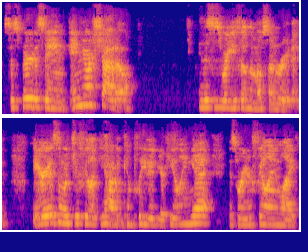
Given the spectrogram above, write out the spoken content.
So spirit is saying in your shadow, this is where you feel the most unrooted. The areas in which you feel like you haven't completed your healing yet is where you're feeling like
